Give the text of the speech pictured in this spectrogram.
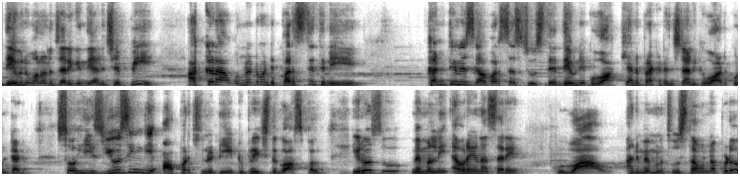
దేవుని వలన జరిగింది అని చెప్పి అక్కడ ఉన్నటువంటి పరిస్థితిని కంటిన్యూస్గా వర్సెస్ చూస్తే దేవుని యొక్క వాక్యాన్ని ప్రకటించడానికి వాడుకుంటాడు. So he's using the opportunity to preach the gospel ఈరోజు మిమ్మల్ని ఎవరైనా సరే వావ్ అని మిమ్మల్ని చూస్తూ ఉన్నప్పుడు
